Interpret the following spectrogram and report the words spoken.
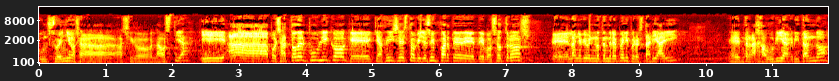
un sueño, o sea, ha sido la hostia. Y a, pues a todo el público que, hacéis esto, que yo soy parte de, vosotros. Eh, el año que viene no tendré peli, pero estaría ahí, eh, entre la jauría gritando.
